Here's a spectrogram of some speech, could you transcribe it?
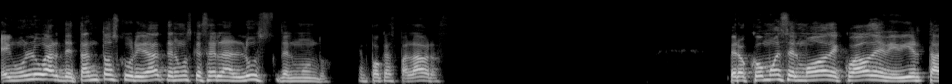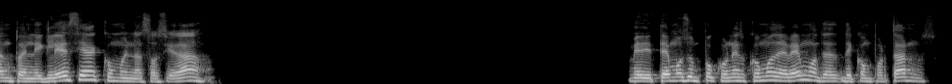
en un lugar de tanta oscuridad, tenemos que ser la luz del mundo, en pocas palabras. Pero ¿cómo es el modo adecuado de vivir tanto en la iglesia como en la sociedad? Meditemos un poco en eso. ¿Cómo debemos de, comportarnos?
